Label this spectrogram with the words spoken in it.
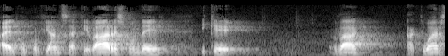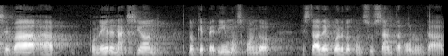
a Él con confianza, que va a responder y que va a actuar, se va a poner en acción lo que pedimos cuando está de acuerdo con su santa voluntad.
